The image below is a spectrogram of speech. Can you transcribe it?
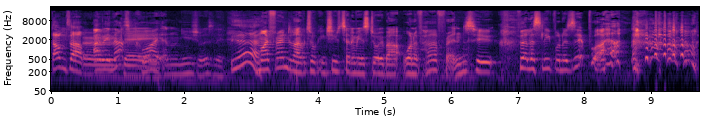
Thumbs up. I mean, that's Okay. quite unusual, isn't it? Yeah. My friend and I were talking. She was telling me a story about one of her friends who fell asleep on a zip wire. it's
